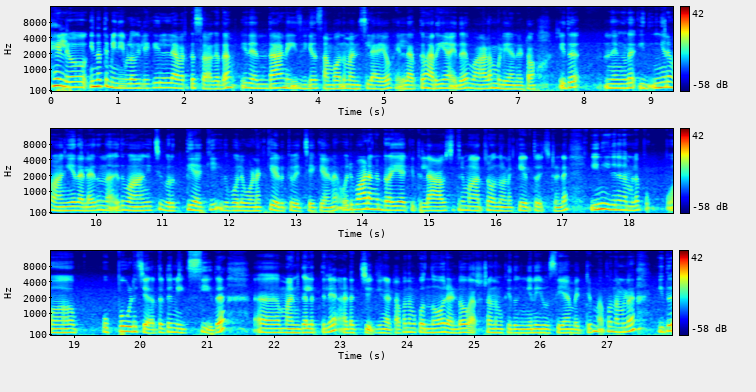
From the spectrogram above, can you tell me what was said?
ഹലോ ഇന്നത്തെ മിനി വ്ളോഗിലേക്ക് എല്ലാവർക്കും സ്വാഗതം. ഇതെന്താണ് ഈ ഇരിക്കുന്ന സംഭവം എന്ന് മനസ്സിലായോ? എല്ലാവർക്കും അറിയാം ഇത് വാളംപുളിയാണ് കേട്ടോ. ഇത് ഞങ്ങൾ ഇങ്ങനെ വാങ്ങിയതല്ല ഇത് ഇത് വാങ്ങിച്ച് വൃത്തിയാക്കി ഇതുപോലെ ഉണക്കി എടുത്ത് വെച്ചേക്കാണ്. ഒരുപാട് അങ്ങ് ഡ്രൈ ആക്കിയിട്ടില്ല ആവശ്യത്തിന് മാത്രം ഒന്ന് ഉണക്കി എടുത്ത് വെച്ചിട്ടുണ്ട്. ഇനി ഇതിനെ നമ്മൾ ഉപ്പ് കൂടി ചേർത്തിട്ട് മിക്സ് ചെയ്ത് മൺകലത്തിൽ അടച്ച് വയ്ക്കും കേട്ടോ. അപ്പോൾ നമുക്ക് ഒന്നോ രണ്ടോ വർഷം നമുക്കിത് ഇങ്ങനെ യൂസ് ചെയ്യാൻ പറ്റും. അപ്പോൾ നമ്മൾ ഇത്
